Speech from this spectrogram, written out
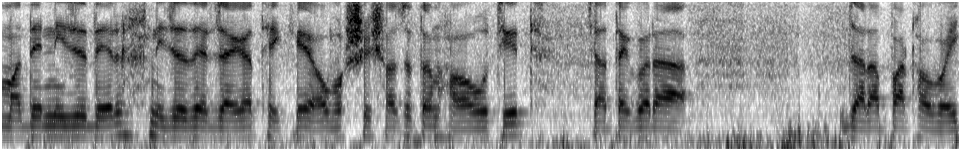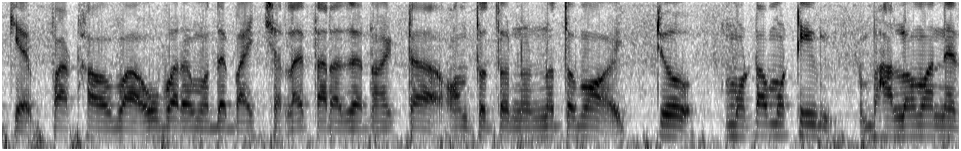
আমাদের নিজেদের নিজেদের জায়গা থেকে অবশ্যই সচেতন হওয়া উচিত, যাতে করে যারা পাঠাও বাইকে, পাঠাও বা উবারের মধ্যে বাইক চালায়, তারা যেন একটা অন্তত ন্যূনতম একটু মোটামুটি ভালো মানের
